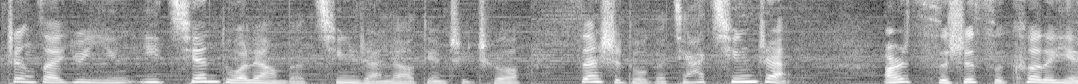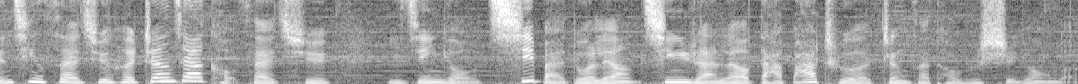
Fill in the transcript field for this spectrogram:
正在运营一千多辆的氢燃料电池车，三十多个加氢站。而此时此刻的延庆赛区和张家口赛区，已经有七百多辆氢燃料大巴车正在投入使用了。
